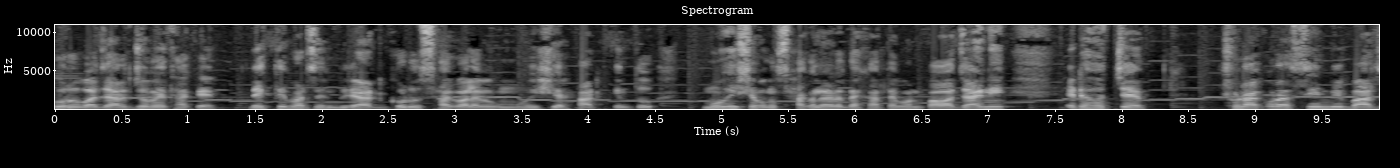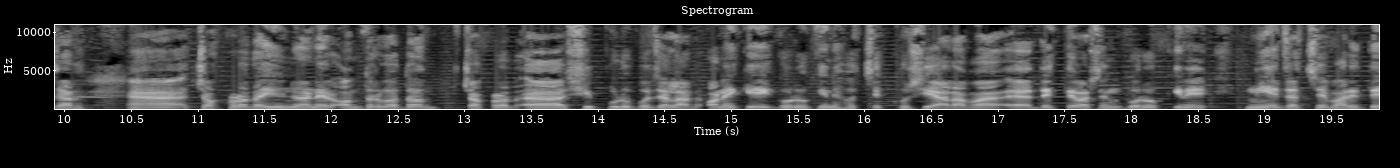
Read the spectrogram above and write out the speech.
গরু বাজার জমে থাকে। দেখতে পাচ্ছেন বিরাট গরু, ছাগল এবং মহিষের হাট, কিন্তু মহিষ এবং ছাগলের দেখা তেমন পাওয়া যায়নি। এটা হচ্ছে সোনাকোড়া সিএনবি বাজার চক্রদা ইউনিয়নের অন্তর্গত। চক্র শিবপুর উপজেলার অনেকেই গরু কিনে হচ্ছে খুশি, আর আমার দেখতে পাচ্ছেন গরু কিনে নিয়ে যাচ্ছে বাড়িতে।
